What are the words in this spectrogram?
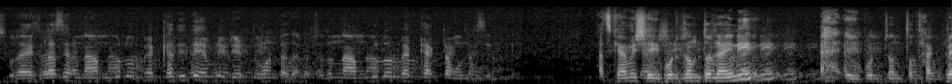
সুরা এখলাসের নামগুলোর ব্যাখ্যা দিতে এমনি দেড় দু ঘণ্টা যাবে। শুধু নামগুলোর ব্যাখ্যা একটা মনে আজকে আমি সেই পর্যন্ত যাইনি। এই পর্যন্ত থাকবে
